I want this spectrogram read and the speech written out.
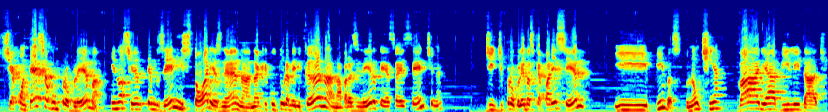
Se acontece algum problema, e nós temos N histórias, né, na, na agricultura americana, na brasileira, tem essa recente, né, de, de problemas que apareceram, e pimbas, tu não tinha variabilidade.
